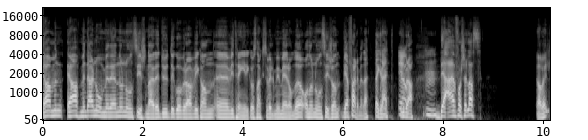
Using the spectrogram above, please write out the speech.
ja, men, ja, men det er noe med det når noen sier sånn der Du, det går bra, vi, kan, uh, vi trenger ikke å snakke så veldig mye mer om det. Og når noen sier sånn Vi er ferdig med det. Det er greit. Det Ja. går bra. Mm. Det er en forskjell, ass. Ja vel?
